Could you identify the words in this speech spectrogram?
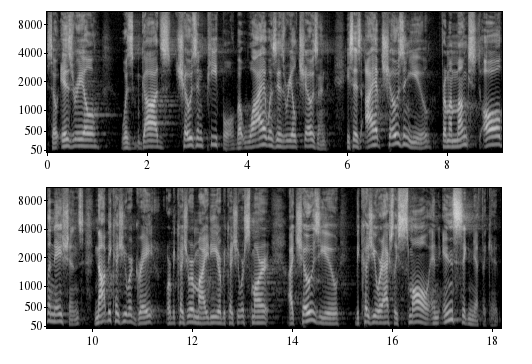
So Israel was God's chosen people. But why was Israel chosen? He says, I have chosen you from amongst all the nations, not because you were great or because you were mighty or because you were smart. I chose you because you were actually small and insignificant,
